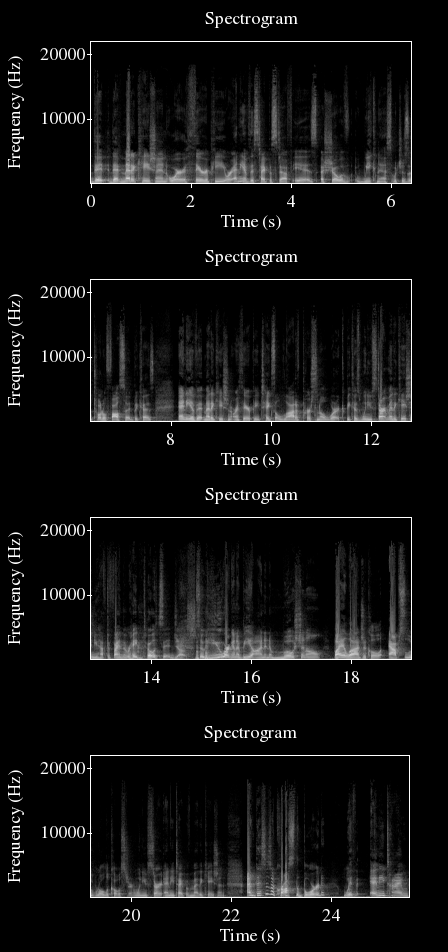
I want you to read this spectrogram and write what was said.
that that medication or therapy or any of this type of stuff is a show of weakness, which is a total falsehood because any of it, medication or therapy, takes a lot of personal work because when you start medication, you have to find the right dosage. Yes. so you are going to be on an emotional, biological, absolute roller coaster when you start any type of medication. And this is across the board with any time.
